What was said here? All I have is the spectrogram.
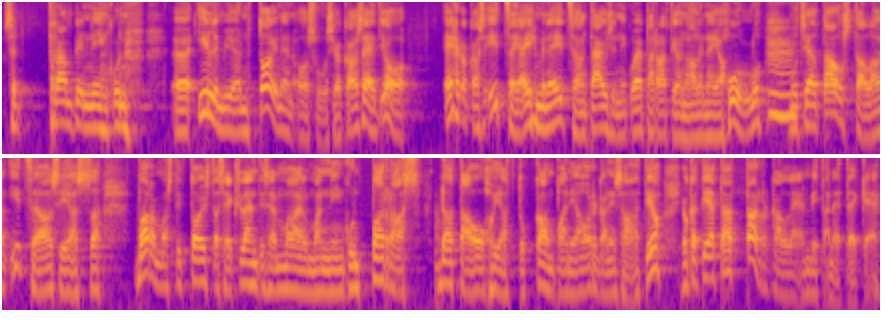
se Trumpin niin kuin, ö, ilmiön toinen osuus, joka on se, että joo, ehdokas itse ja ihminen itse on täysin niin kuin epärationaalinen ja hullu, mm. mutta siellä taustalla on itse asiassa varmasti toistaiseksi läntisen maailman niin kuin paras dataohjattu kampanjaorganisaatio, joka tietää tarkalleen, mitä ne tekee.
